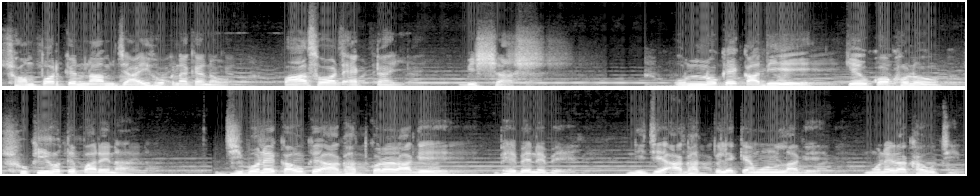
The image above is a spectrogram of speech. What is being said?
সম্পর্কের নাম যাই হোক না কেন, পাসওয়ার্ড একটাই, বিশ্বাস। অন্যকে কাঁদিয়ে কেউ কখনো সুখী হতে পারে না। জীবনে কাউকে আঘাত করার আগে ভেবে নেবে, নিজে আঘাত পেলে কেমন লাগে, মনে রাখা উচিত।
